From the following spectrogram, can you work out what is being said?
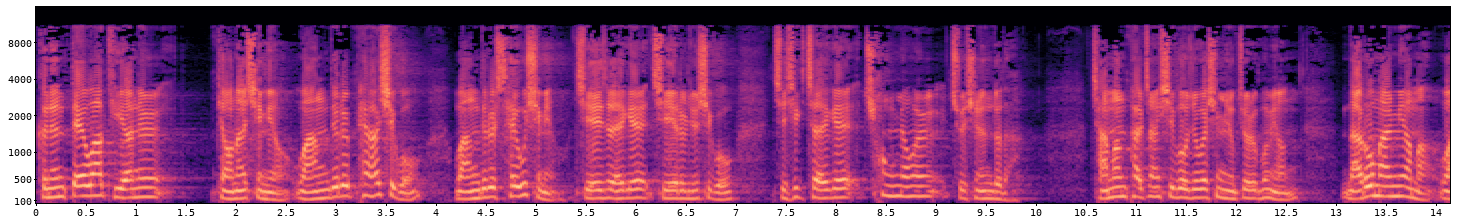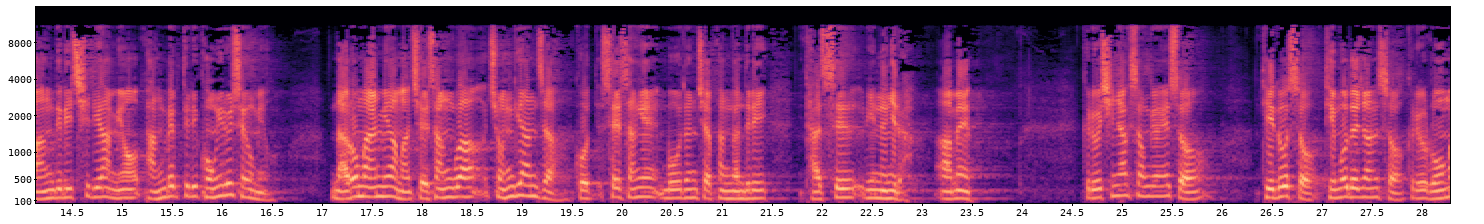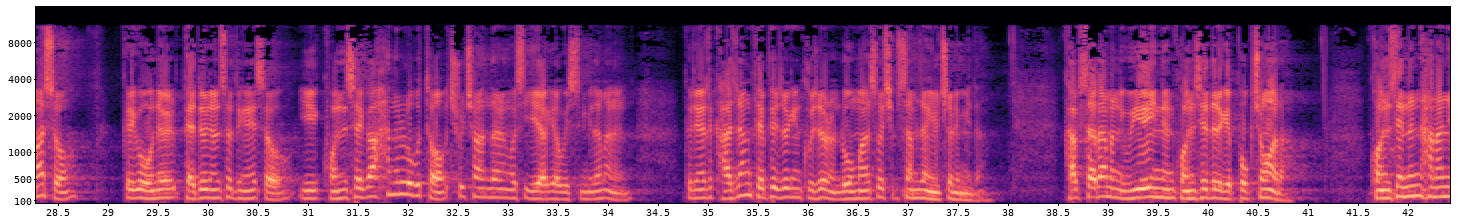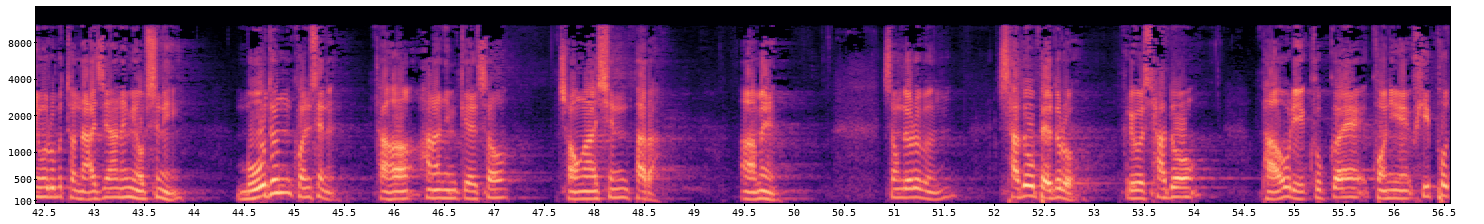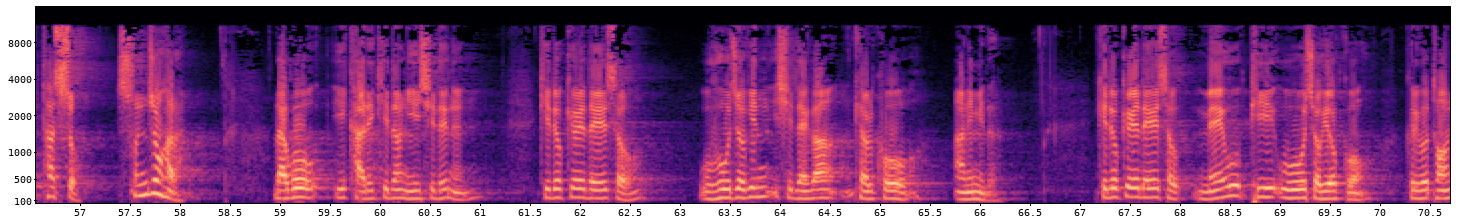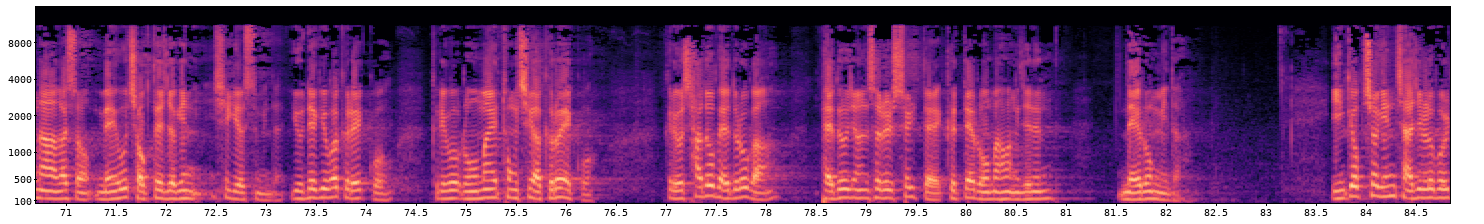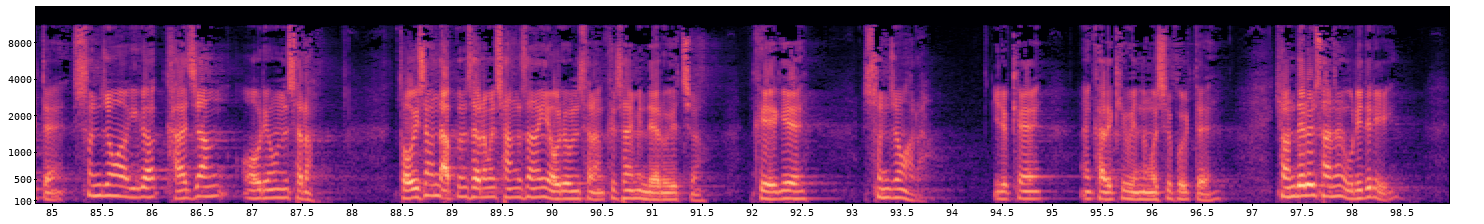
그는 때와 기한을 변하시며 왕들을 패하시고 왕들을 세우시며 지혜자에게 지혜를 주시고 지식자에게 총명을 주시는도다. 잠언 8장 15절과 16절을 보면 나로 말미암아 왕들이 치리하며 방백들이 공의를 세우며 나로 말미암아 재상과 존귀한 자 곧 세상의 모든 재판관들이 다스리느니라. 아멘. 그리고 신약 성경에서 디도서, 디모데전서, 그리고 로마서, 그리고 오늘 베드전서 등에서 이 권세가 하늘로부터 출처한다는 것을 이야기하고 있습니다만은 그 중에서 가장 대표적인 구절은 로마서 13장 1절입니다. 각 사람은 위에 있는 권세들에게 복종하라. 권세는 하나님으로부터 나지 않음이 없으니 모든 권세는 다 하나님께서 정하신 바라. 아멘. 성도 여러분, 사도 베드로 그리고 사도 바울이 국가의 권위에 휘포탔소, 순종하라. 라고 이 가리키던 이 시대는 기독교에 대해서 우호적인 시대가 결코 아닙니다. 기독교에 대해서 매우 비우호적이었고 그리고 더 나아가서 매우 적대적인 시기였습니다. 유대교가 그랬고 그리고 로마의 통치가 그러했고 그리고 사도 베드로가 베드로 전서를 쓸 때 그때 로마 황제는 네로입니다. 인격적인 자질로 볼 때 순종하기가 가장 어려운 사람, 더 이상 나쁜 사람을 상상하기 어려운 사람, 그 사람이 네로였죠. 그에게 순종하라. 이렇게 가르치고 있는 것을 볼 때, 현대를 사는 우리들이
